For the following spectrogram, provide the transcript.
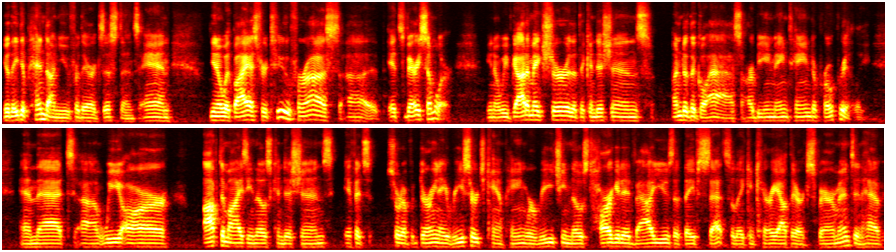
you know they depend on you for their existence and you know with biosphere 2 for us uh, it's very similar you know we've got to make sure that the conditions under the glass are being maintained appropriately and that uh, we are optimizing those conditions. If it's sort of during a research campaign we're reaching those targeted values that they've set so they can carry out their experiment and have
